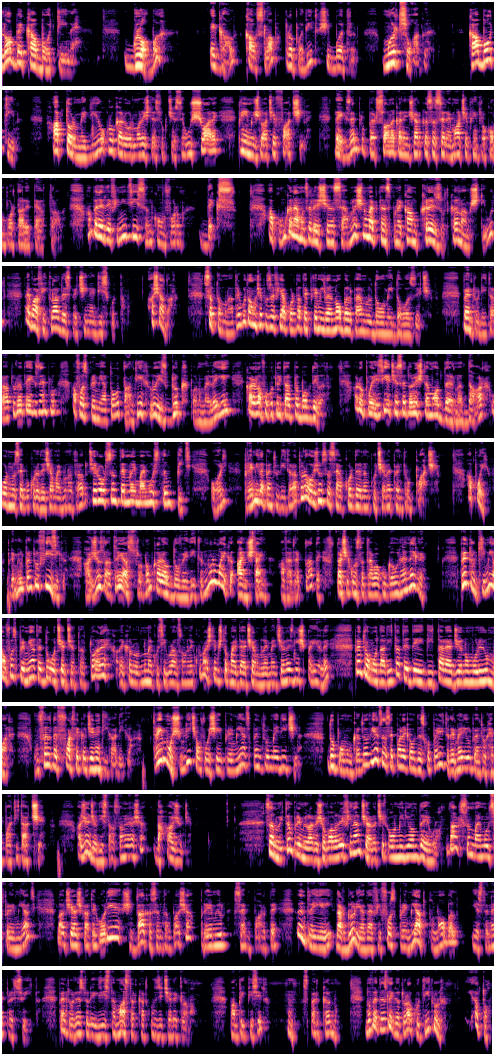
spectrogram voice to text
globe ca botine. Globă egal, cal slab, prăpădit și bătrân. Mârțoagă. Cabotin. Actor mediocru care urmărește succese ușoare prin mijloace facile. De exemplu, persoană care încearcă să se remarce printr-o comportare teatrală. Ambele definiții sunt conform Dex. Acum că ne-am înțeles ce înseamnă și nu mai putem spune că am crezut, că n-am știut, ne va fi clar despre cine discutăm. Așadar, săptămâna trecută au început să fie acordate premiile Nobel pe anul 2020. Pentru literatură, de exemplu, a fost premiată o tanti, Louise Gluck, pe numele ei, care l-a făcut uitat pe Bob Dylan. Are o poezie ce se dorește modernă, dar ori nu se bucură de cea mai bună traducere, ori suntem noi mai mult stâmpiți, ori Premiile pentru literatură au ajuns să se acorde în rând cu cele pentru pace. Apoi, premiul pentru fizică a ajuns la trei astronomi care au dovedit nu numai că Einstein avea dreptate, dar și cum stă treaba cu găurile negre. Pentru chimie au fost premiate două cercetătoare, ale căror nume cu siguranță nu le cunoaștem și tocmai de aceea nu le menționez nici pe ele, pentru o modalitate de editare a genomului uman. Un fel de foarfecă genetică, adică. Trei moșulici au fost și ei premiați pentru medicină. După o muncă de o viață, se pare că au descoperit remediul pentru hepatita C. Ajunge lista asta, nu-i așa? Da, ajunge. Să nu uităm, premiul are și o valoare financiară, circa un milion de euro, dar sunt mai mulți premiați la aceeași categorie și dacă se întâmplă așa, premiul se împarte între ei, dar gloria de a fi fost premiat cu Nobel este neprețuită. Pentru restul există Mastercard, cum zice reclama. V-am plictisit? Hm, sper că nu. Nu vedeți legătura cu titlul? Iată.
